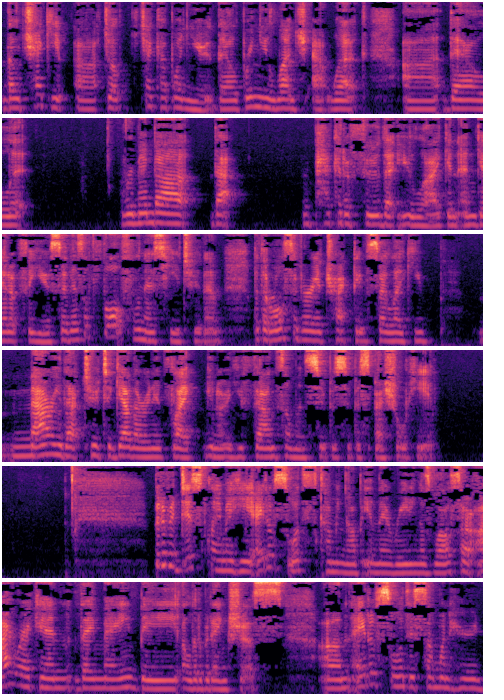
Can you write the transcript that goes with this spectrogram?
they'll check you uh they'll check up on you they'll bring you lunch at work uh they'll remember that packet of food that you like and, and get it for you. So there's a thoughtfulness here to them but they're also very attractive. So like you marry that two together and it's like you know you found someone super super special here. Bit of a disclaimer here eight of swords is coming up in their reading as well so i reckon they may be a little bit anxious. Um, eight of swords is someone who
